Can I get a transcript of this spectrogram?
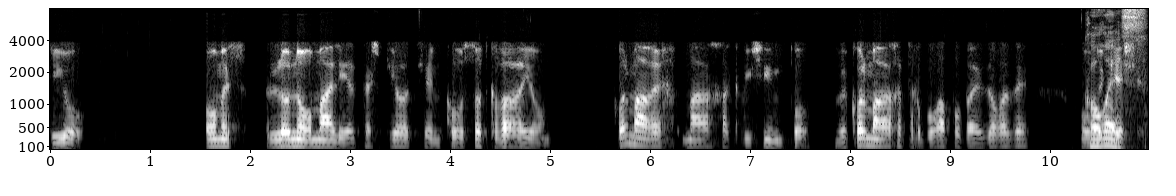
דיור, עומס לא נורמלי על תשתיות שהן קורסות כבר היום. כל מערך, מערך הכבישים פה וכל מערך התחבורה פה באזור הזה הוא קורס. בכשל.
